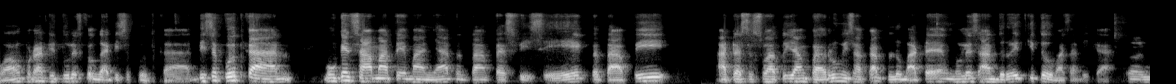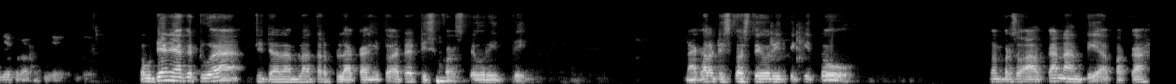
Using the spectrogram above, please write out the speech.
Wow, pernah ditulis kok nggak disebutkan. Disebutkan mungkin sama temanya tentang tes fisik, tetapi ada sesuatu yang baru misalkan belum ada yang nulis Android gitu Mas Andika. Oh, iya, iya, iya. Kemudian yang kedua di dalam latar belakang itu ada diskus teoritik. Nah kalau diskus teoritik itu mempersoalkan nanti apakah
